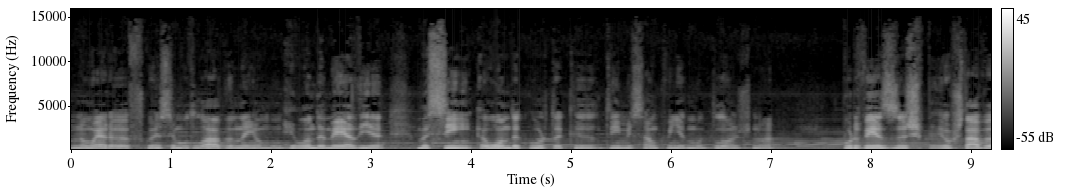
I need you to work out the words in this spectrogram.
Não era frequência modulada, nem a onda média, mas sim a onda curta que, de emissão que vinha de muito longe, não é? Por vezes eu estava,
